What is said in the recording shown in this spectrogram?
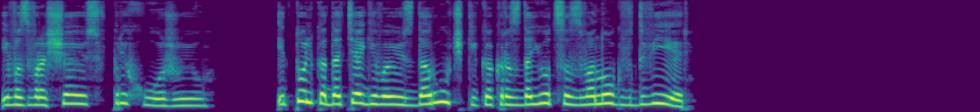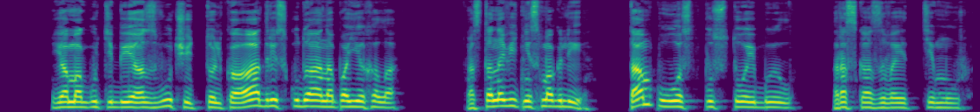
и возвращаюсь в прихожую и только дотягиваюсь до ручки, как раздается звонок в дверь. «Я могу тебе озвучить только адрес, куда она поехала. Остановить не смогли. Там пост пустой был», — рассказывает Тимур.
